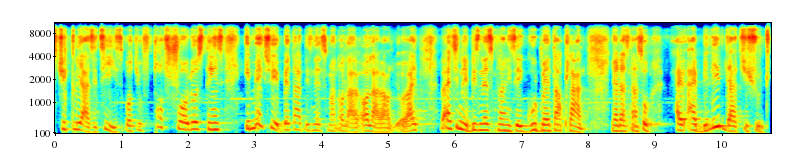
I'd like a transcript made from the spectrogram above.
strictly as it is, but you've thought through all those things. It makes you a better businessman all around all around you, right? Writing a business plan is a good mental plan. You understand? So I, I believe that you should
